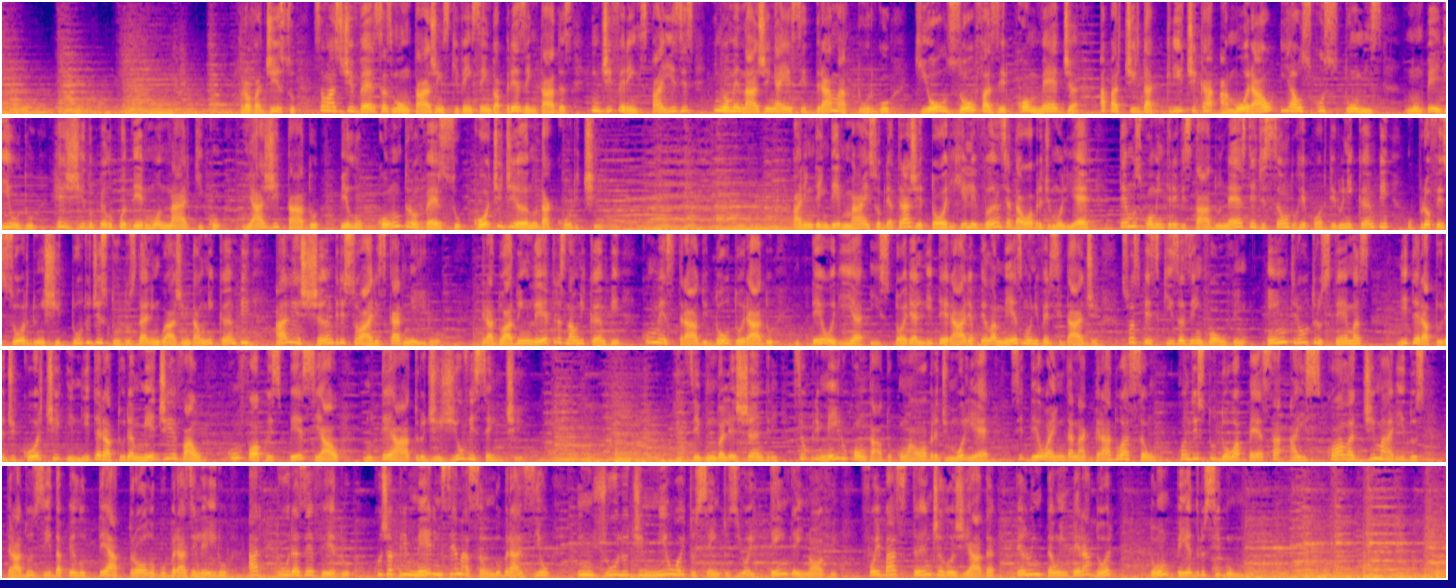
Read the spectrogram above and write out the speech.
Prova disso são as diversas montagens que vêm sendo apresentadas em diferentes países em homenagem a esse dramaturgo que ousou fazer comédia a partir da crítica à moral e aos costumes, num período regido pelo poder monárquico e agitado pelo controverso cotidiano da corte. Para entender mais sobre a trajetória e relevância da obra de Molière, temos como entrevistado nesta edição do Repórter Unicamp o professor do Instituto de Estudos da Linguagem da Unicamp, Alexandre Soares Carneiro. Graduado em Letras na Unicamp, com mestrado e doutorado em Teoria e História Literária pela mesma universidade, suas pesquisas envolvem, entre outros temas, literatura de corte e literatura medieval, com foco especial no teatro de Gil Vicente. Segundo Alexandre, seu primeiro contato com a obra de Molière se deu ainda na graduação, quando estudou a peça A Escola de Maridos traduzida pelo teatrólogo brasileiro Arthur Azevedo, cuja primeira encenação no Brasil, em julho de 1889, foi bastante elogiada pelo então imperador Dom Pedro II.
